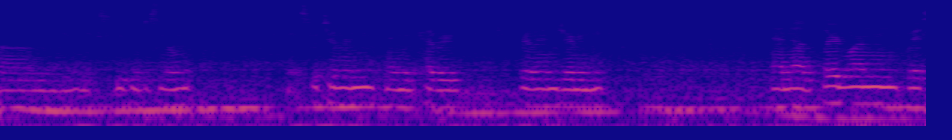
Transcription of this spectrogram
Um, excuse me, just a moment. Switzerland, and we covered Berlin, Germany. And now the third one, which,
